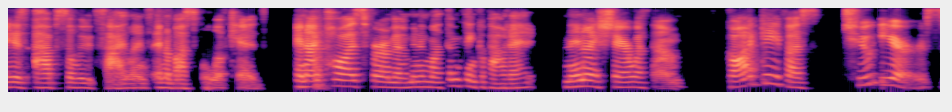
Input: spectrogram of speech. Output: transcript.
It is absolute silence in a bus full of kids. And I pause for a moment and let them think about it. And then I share with them God gave us two ears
